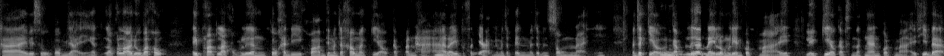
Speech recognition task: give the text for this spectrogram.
คลายไปสู่ปมใหญ่อย่างเงี้ยเราก็รอดูว่าเขาไอ้พล็อตหลักของเรื่องตัวคดีความที่มันจะเข้ามาเกี่ยวกับปัญหาอืมอะไรสักอย่างเนี่ยมันจะเป็นมันจะเป็นทรงไหน มันจะเกี่ยวอืมกับเรื่องในโรงเรียนกฎหมาย หรือเกี่ยวกับสำนักงานกฎหมายที่แบบ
